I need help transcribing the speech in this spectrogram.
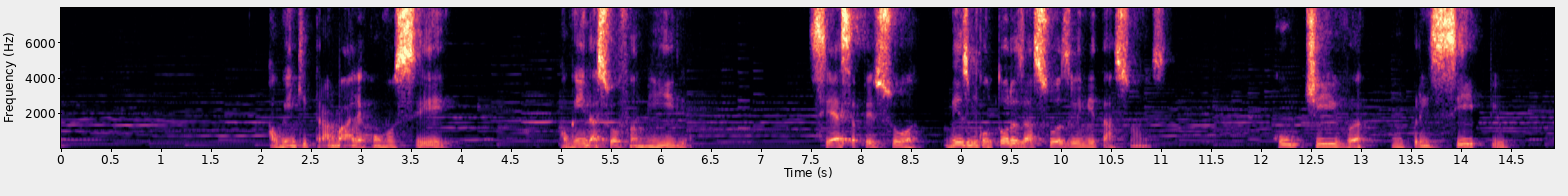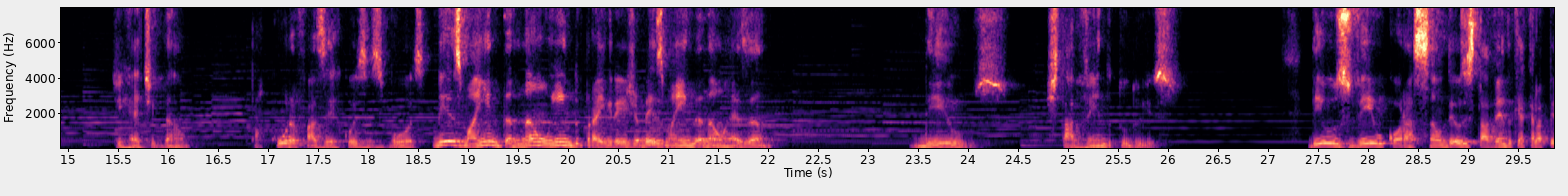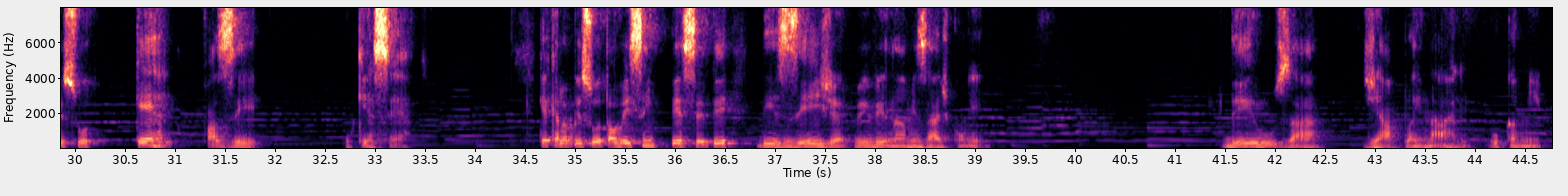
alguém que trabalha com você, alguém da sua família, se essa pessoa, mesmo com todas as suas limitações, cultiva um princípio de retidão, procura fazer coisas boas, mesmo ainda não indo para a igreja, mesmo ainda não rezando, Deus está vendo tudo isso. Deus vê o coração, Deus está vendo que aquela pessoa quer fazer o que é certo que aquela pessoa, talvez sem perceber, deseja viver na amizade com Ele. Deus há de aplanar-lhe o caminho.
